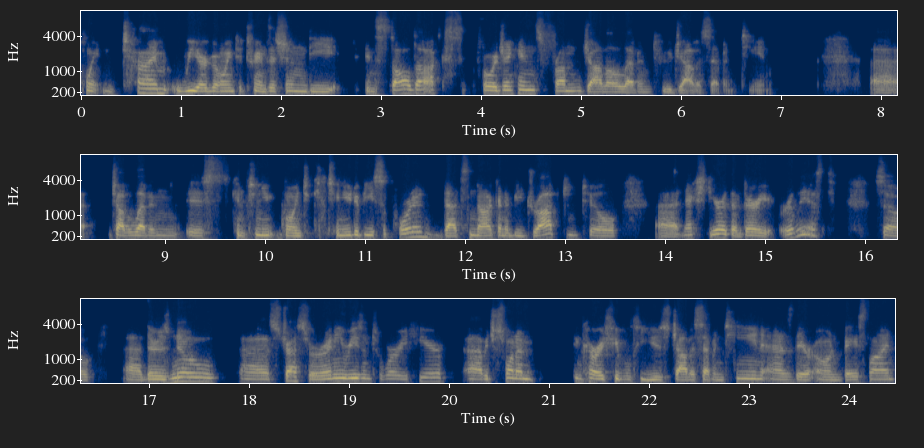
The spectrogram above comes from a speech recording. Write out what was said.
point in time, we are going to transition the install docs for Jenkins from Java 11 to Java 17. Uh, Java 11 is continue going to continue to be supported. That's not going to be dropped until uh, next year at the very earliest. So uh, there's no uh, stress or any reason to worry here. Uh, we just want to encourage people to use Java 17 as their own baseline.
